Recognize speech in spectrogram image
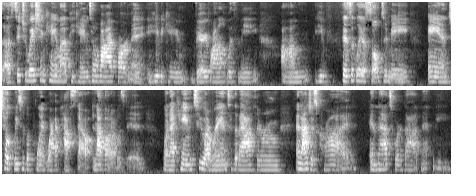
a situation came up. He came to my apartment. He became very violent with me. Um, he physically assaulted me and choked me to the point where I passed out, and I thought I was dead. When I came to, I ran to the bathroom and I just cried. And that's where God met me.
